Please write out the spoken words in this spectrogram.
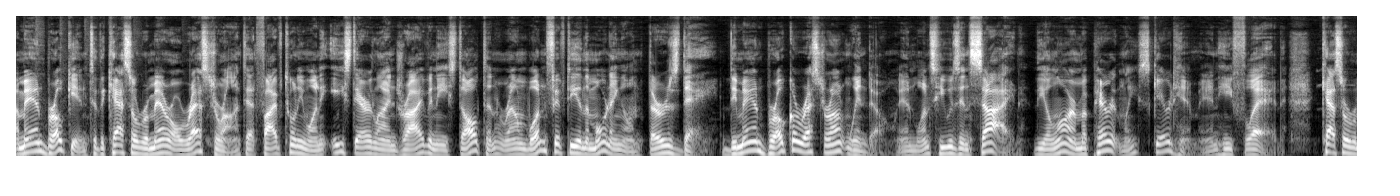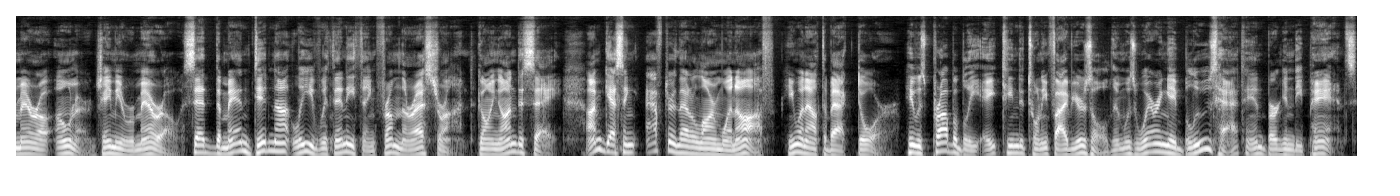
A man broke into the Casa Romero restaurant at 521 East Airline Drive in East Alton around 1:50 in the morning on Thursday. The man broke a restaurant window, and once he was inside, the alarm apparently scared him and he fled. Casa Romero owner Jamie Romero said the man did not leave with anything from the restaurant, going on to say, "I'm guessing after that alarm went off, he went out the back door." He was probably 18 to 25 years old and was wearing a blues hat and burgundy pants.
